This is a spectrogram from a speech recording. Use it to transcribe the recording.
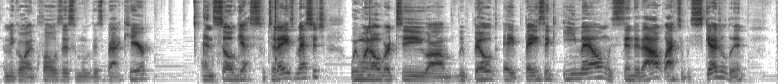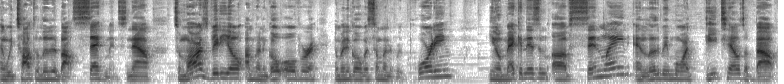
Let me go ahead and close this and move this back here. And so yes, so today's message, we went over to, um, we built a basic email, we send it out. Actually, we scheduled it, and we talked a little bit about segments. Now, Tomorrow's video, I'm going to go over and we're going to go over some of the reporting, you know, mechanism of SendLane and a little bit more details about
